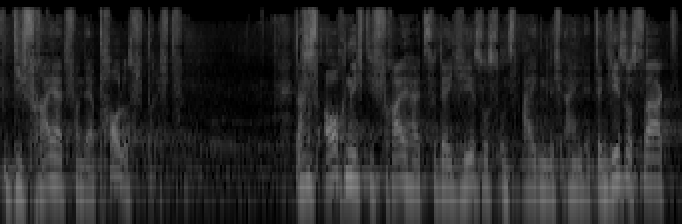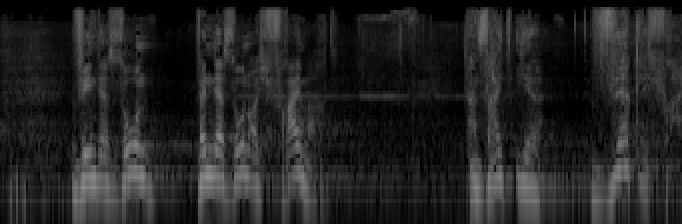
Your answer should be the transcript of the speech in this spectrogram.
die Freiheit, von der Paulus spricht. Das ist auch nicht die Freiheit, zu der Jesus uns eigentlich einlädt. Denn Jesus sagt, wen der Sohn, wenn der Sohn euch frei macht, dann seid ihr wirklich frei.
